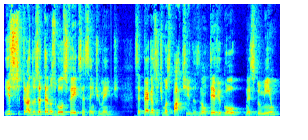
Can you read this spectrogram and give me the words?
Isso se traduz até nos gols feitos recentemente. Você pega as últimas partidas, não teve gol nesse domingo,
